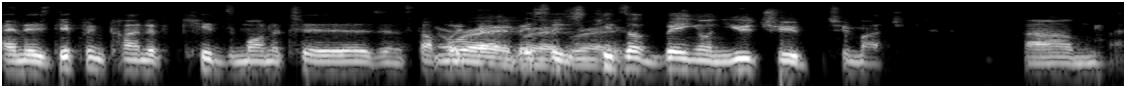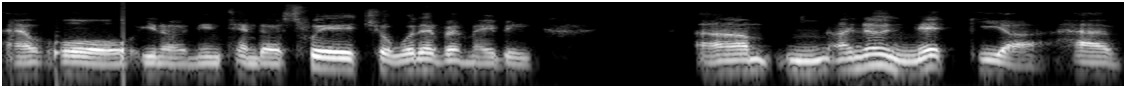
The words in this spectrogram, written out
and there's different kind of kids monitors and stuff like Right, that. Basically, right, right. kids are being on YouTube too much, um, or you know Nintendo Switch or whatever it may be. Um, I know Netgear have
